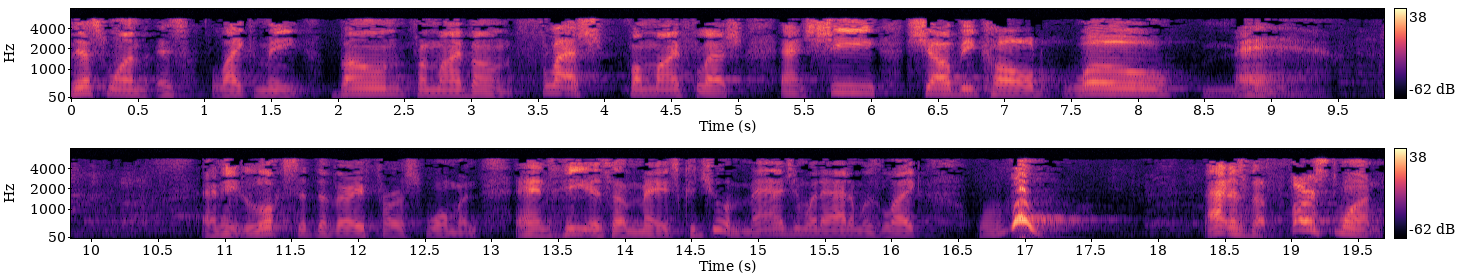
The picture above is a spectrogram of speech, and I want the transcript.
this one is like me, bone from my bone, flesh from my flesh, and she shall be called Woe Man. And he looks at the very first woman and he is amazed. Could you imagine what Adam was like? Woo! That is the first one.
